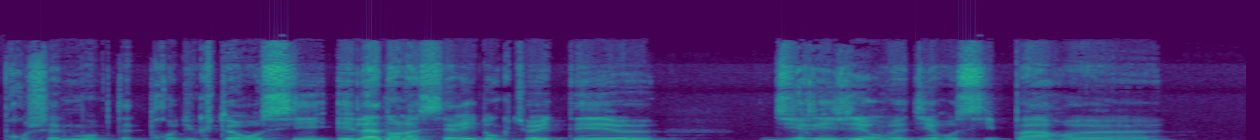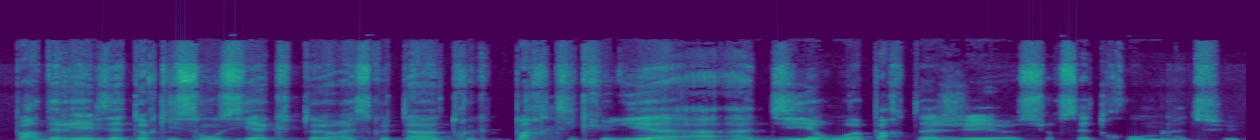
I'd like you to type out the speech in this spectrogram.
prochainement peut-être producteur aussi. Et là, dans la série, donc tu as été euh, dirigé, on va dire, aussi par, euh, par des réalisateurs qui sont aussi acteurs. Est-ce que tu as un truc particulier à, dire ou à partager sur cette room là-dessus?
